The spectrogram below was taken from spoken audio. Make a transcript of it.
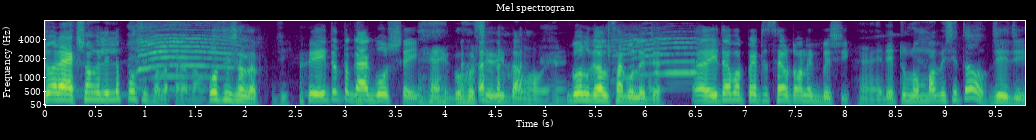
জোড়া একসঙ্গে নিলে পঁচিশ হাজার টাকা দাম পঁচিশ হাজার। জি। এইটা তো গা গোস সেই হ্যাঁ গোসেরই দাম হবে গোলগাল ছাগল এটা। এটা আবার পেটের অনেক বেশি। হ্যাঁ এটা একটু লম্বা বেশি তো? জি জি।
